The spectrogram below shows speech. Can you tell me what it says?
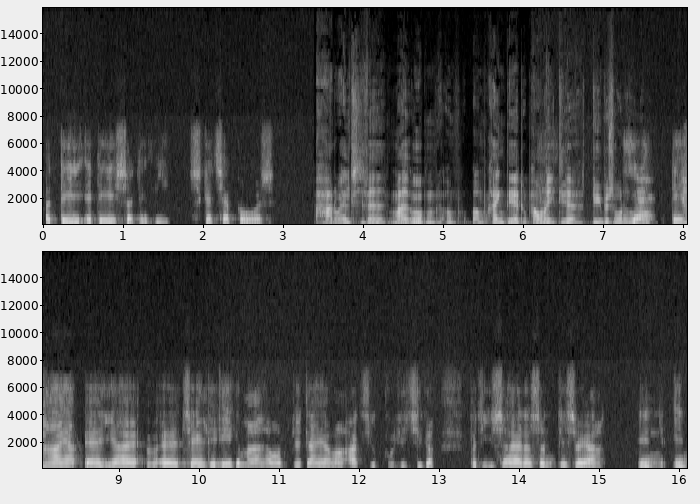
Og det, det er så det, vi skal tage på os. Har du altid været meget åben om, omkring det, at du havner i de der dybe sorte huller? Ja, det har jeg. Øh, jeg øh, talte ikke meget om det, da jeg var aktiv politiker, fordi så er der sådan desværre en, en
